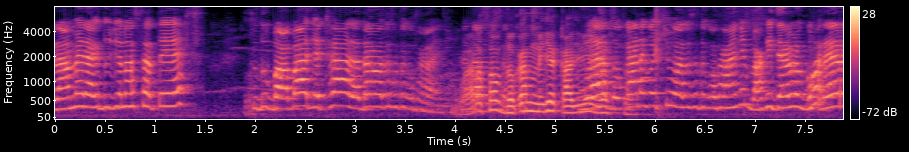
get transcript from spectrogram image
গ্রামের এক দুজনের সাথে। শুধু বাবা জেঠা দাদা ওদের সাথে কথা হয়নি। ওরা সব দোকান নিজের কাজ নিয়ে ওরা দোকানে করছি ওদের সাথে কথা হয়নি। বাকি যারা লোক ঘরের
